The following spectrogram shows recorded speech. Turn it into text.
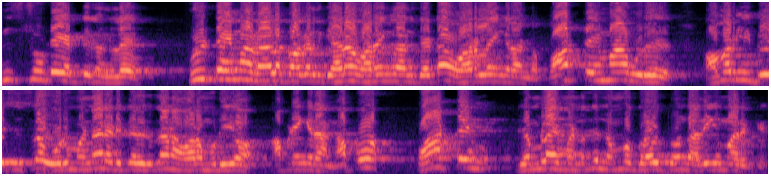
இன்ஸ்டியூட்டே எடுத்துக்கோங்களேன். ஃபுல் டைமா வேலை பார்க்கறதுக்கு யாராவது வரீங்களான்னு கேட்டா வரலைங்கிறாங்க. பார்ட் டைமா ஒரு அவர்லி பேசிஸ்ல ஒரு மணி நேரம் எடுக்கிறதுக்கு தான் நான் வர முடியும் அப்படிங்கிறாங்க. அப்போ பார்ட் டைம் எம்ப்ளாய்மெண்ட் வந்து நம்ம க்ரௌத் வந்து அதிகமா இருக்கு.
